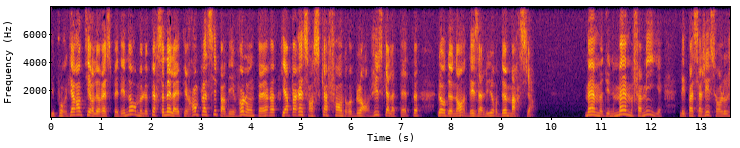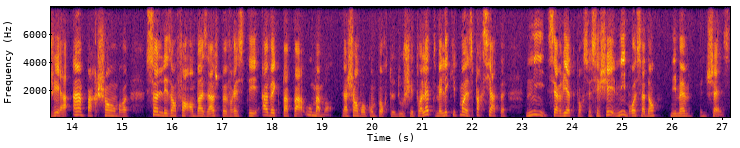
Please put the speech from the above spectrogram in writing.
et pour garantir le respect des normes, le personnel a été remplacé par des volontaires qui apparaissent en scaphandre blanc jusqu'à la tête, leur donnant des allures de martiens. Même d'une même famille, les passagers sont logés à un par chambre. Seuls les enfants en bas âge peuvent rester avec papa ou maman. La chambre comporte douche et toilette, mais l'équipement est spartiate. Ni serviette pour se sécher, ni brosse à dents, ni même une chaise.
